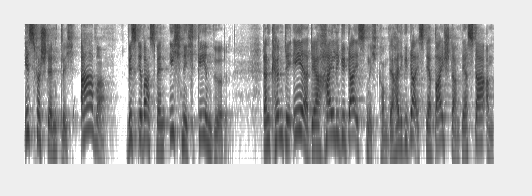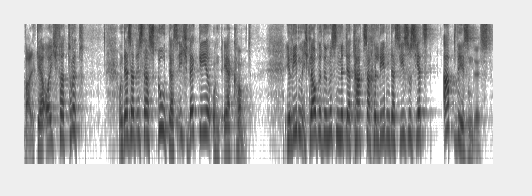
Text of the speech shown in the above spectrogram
ist verständlich. Aber wisst ihr was, wenn ich nicht gehen würde, dann könnte er, der Heilige Geist, nicht kommen. Der Heilige Geist, der Beistand, der Staranwalt, der euch vertritt. Und deshalb ist das gut, dass ich weggehe und er kommt. Ihr Lieben, ich glaube, wir müssen mit der Tatsache leben, dass Jesus jetzt abwesend ist.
